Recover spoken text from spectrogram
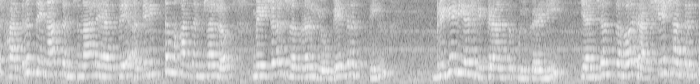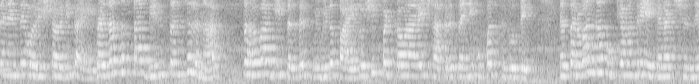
छात्र सेना संचनालयाचे अतिरिक्त महासंचालक major general Yogendra Singh brigadier Vikrant Kulkarni यांच्यासह राष्ट्रीय छात्र सेनेचे वरिष्ठ अधिकारी प्रजासत्ताक दिन संचलनात सहभागी तसेच विविध पारितोषिक पटकावणारे छात्र सैनिक उपस्थित होते. या सर्वांना मुख्यमंत्री एकनाथ शिंदे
